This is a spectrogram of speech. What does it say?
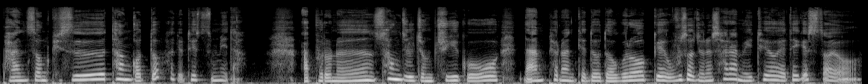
반성 비슷한 것도 하게 됐습니다. 앞으로는 성질 좀 죽이고 남편한테도 너그럽게 웃어주는 사람이 되어야 되겠어요.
